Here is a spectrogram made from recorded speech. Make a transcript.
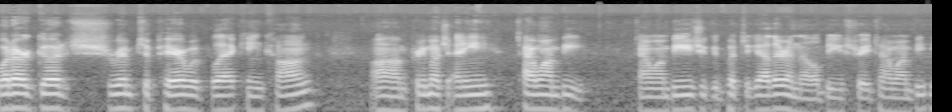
What are good shrimp to pair with Black King Kong? Um, pretty much any Taiwan bee. Taiwan bees you can put together and they'll be straight Taiwan bee.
